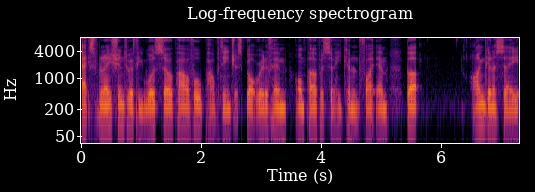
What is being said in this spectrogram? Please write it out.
explanation to if he was so powerful. Palpatine just got rid of him on purpose so he couldn't fight him. But I'm going to say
